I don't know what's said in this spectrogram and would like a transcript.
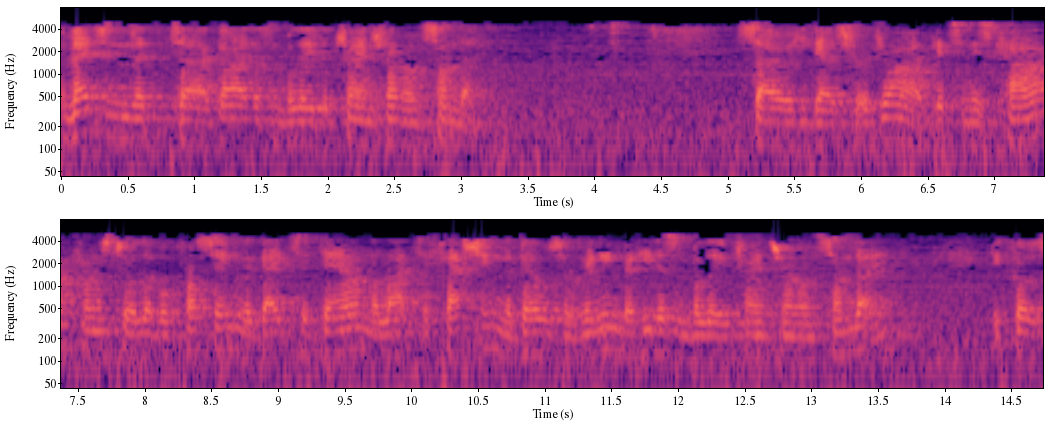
Imagine that uh, guy doesn't believe that trains run on Sunday. So he goes for a drive, gets in his car, comes to a level crossing, the gates are down, the lights are flashing, the bells are ringing, but he doesn't believe trains run on Sunday because,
